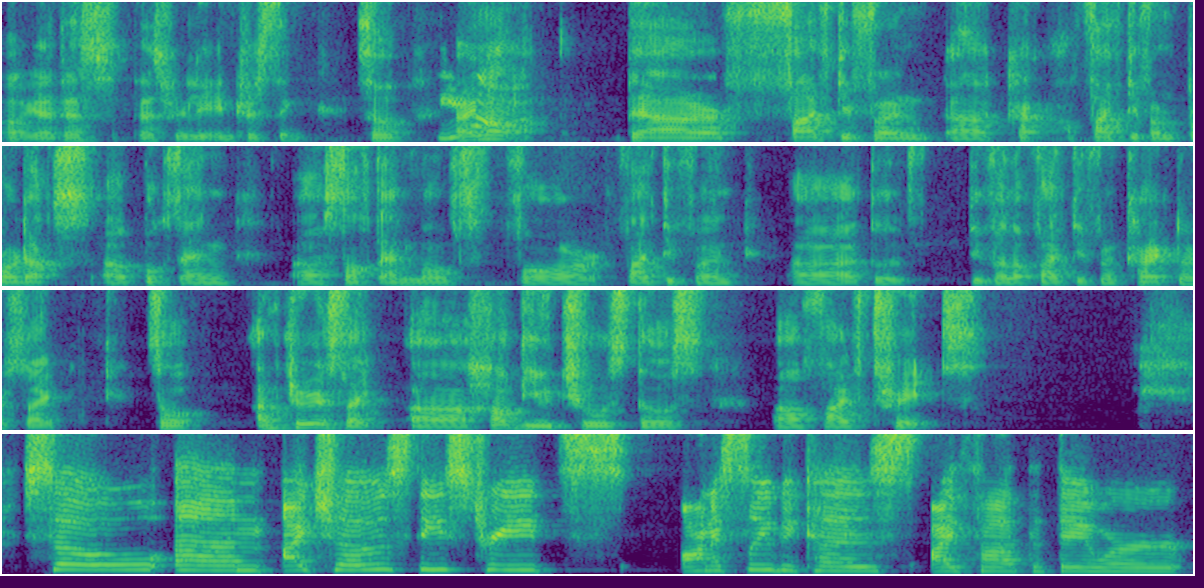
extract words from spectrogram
Oh yeah, that's that's really interesting. So yeah. right now there are five different uh, five different products, uh, books and uh, soft animals for five different uh, to develop five different characters. right? so, I'm curious, like uh, how do you choose those uh, five traits? So um, I chose these traits honestly because I thought that they were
